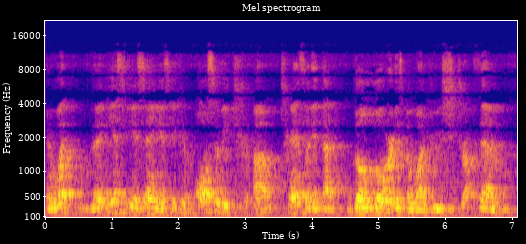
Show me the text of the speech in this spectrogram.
And what the ESV is saying is it could also be tr- um, translated that the Lord is the one who struck them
